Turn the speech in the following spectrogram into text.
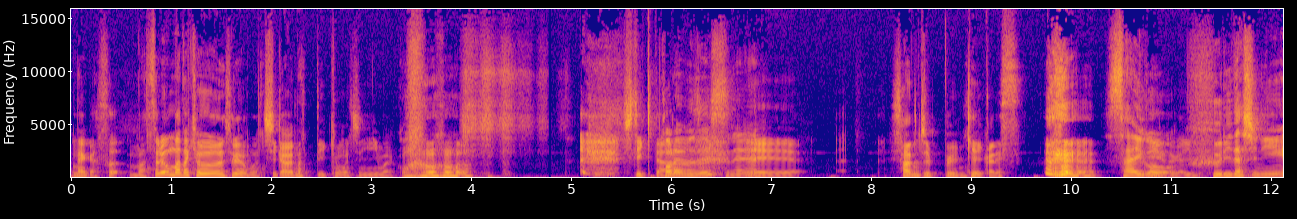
なんかそ,、まあ、それをまた共有するのも違うなっていう気持ちに今こう してきた。ーこれむずいっすね、えー、30分経過です。最後振り出しに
